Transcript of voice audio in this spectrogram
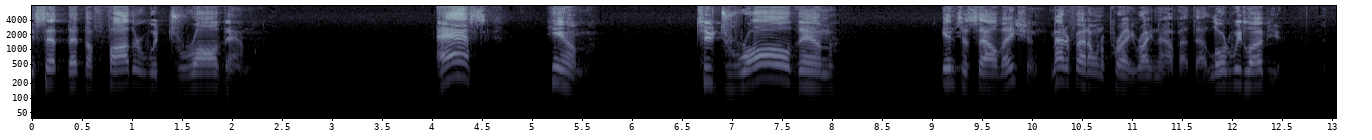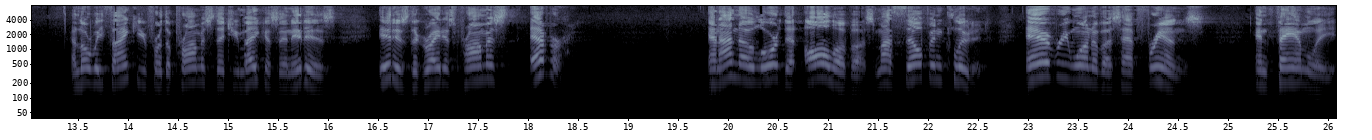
except that the Father would draw them. Ask Him to draw them into salvation. Matter of fact, I want to pray right now about that. Lord, we love you. And Lord, we thank you for the promise that you make us, and it is, it is the greatest promise ever. And I know, Lord, that all of us, myself included, every one of us have friends and family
